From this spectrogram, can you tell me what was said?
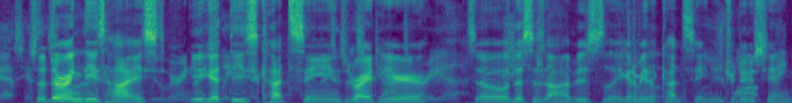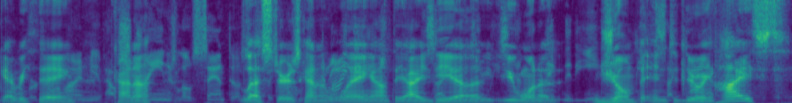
Yes, yes, So during these heists, you get these cutscenes right here. So this is obviously going to be the cutscene introducing everything, remind me of how kind of Lester's kind of laying out the idea you want to jump into doing psychiatry. heist Nowadays,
